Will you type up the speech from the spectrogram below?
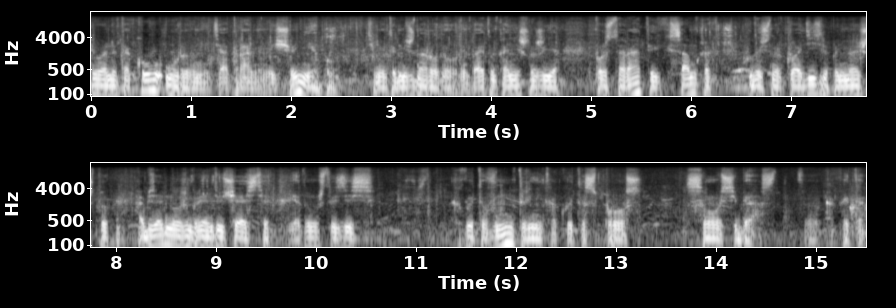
Фестиваля такого уровня театрального еще не было. Тем более это международный уровень. Поэтому, конечно же, я просто рад и сам как художественный руководитель понимаю, что обязательно должен принять участие. Я думаю, что здесь какой-то внутренний какой-то спрос самого себя, какая-то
